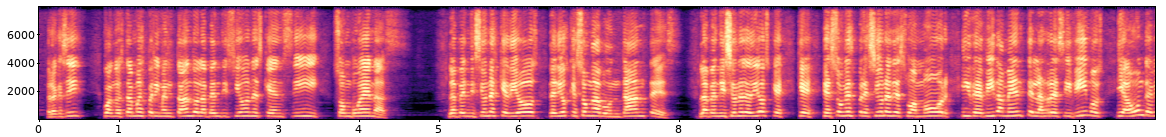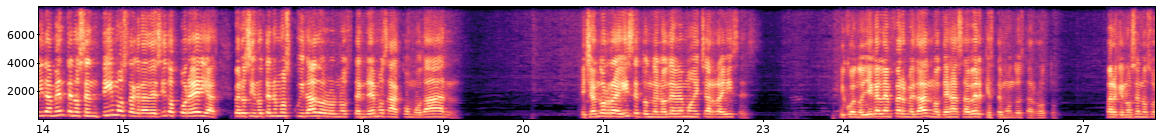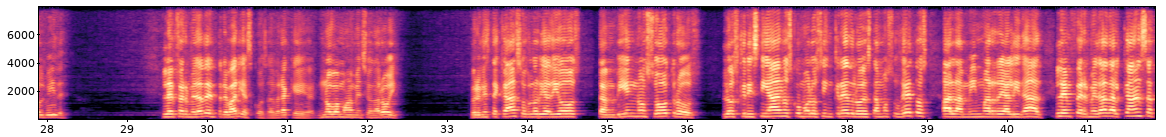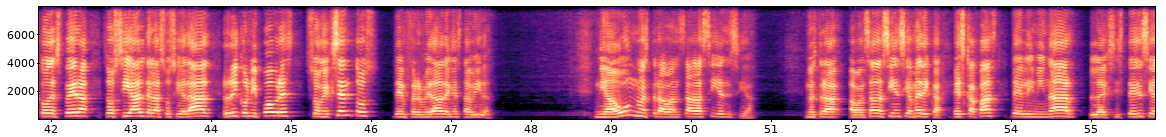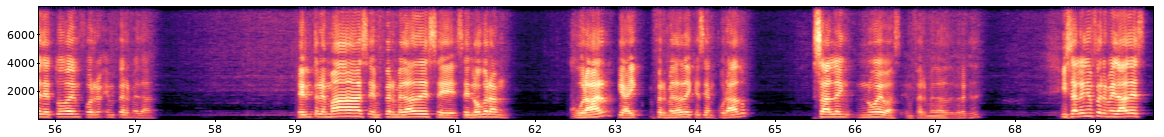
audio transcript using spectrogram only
¿Verdad que sí? Cuando estamos experimentando las bendiciones que en sí son buenas, las bendiciones que Dios, de Dios que son abundantes, las bendiciones de Dios que, que, que, son expresiones de su amor y debidamente las recibimos y aún debidamente nos sentimos agradecidos por ellas. Pero si no tenemos cuidado, nos tendremos a acomodar echando raíces donde no debemos echar raíces. Y cuando llega la enfermedad nos deja saber que este mundo está roto, para que no se nos olvide. La enfermedad entre varias cosas, ¿verdad? Que no vamos a mencionar hoy. Pero en este caso, gloria a Dios, también nosotros, los cristianos como los incrédulos, estamos sujetos a la misma realidad. La enfermedad alcanza toda esfera social de la sociedad. Ricos ni pobres son exentos de enfermedad en esta vida ni aún nuestra avanzada ciencia, nuestra avanzada ciencia médica es capaz de eliminar la existencia de toda enfermedad. Entre más enfermedades se, logran curar, que hay enfermedades que se han curado, salen nuevas enfermedades, ¿verdad que sí? Y salen enfermedades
